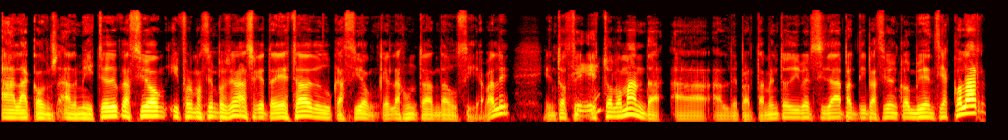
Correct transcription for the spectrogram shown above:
a la, al Ministerio de Educación y Formación Profesional, a la Secretaría de Estado de Educación, que es la Junta de Andalucía, ¿vale? Entonces, Sí. esto lo manda a- al Departamento de Diversidad, Participación y Convivencia Escolar,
